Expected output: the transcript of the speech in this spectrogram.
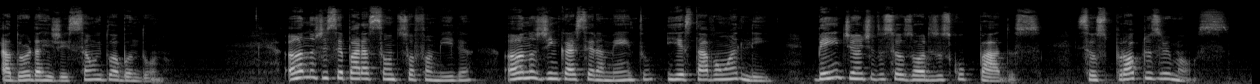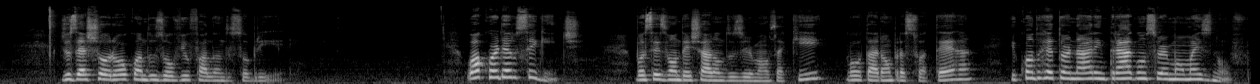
a dor da rejeição e do abandono. Anos de separação de sua família, anos de encarceramento, e estavam ali, bem diante dos seus olhos os culpados, seus próprios irmãos. José chorou quando os ouviu falando sobre ele. O acordo era o seguinte: vocês vão deixar um dos irmãos aqui, voltarão para sua terra, e quando retornarem, tragam seu irmão mais novo.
